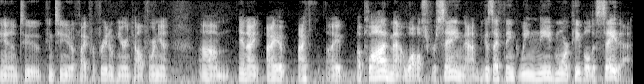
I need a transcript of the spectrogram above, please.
and to continue to fight for freedom here in California. Um, and I, I, I, I applaud Matt Walsh for saying that because I think we need more people to say that,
